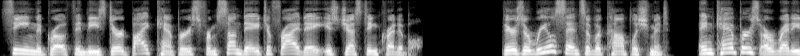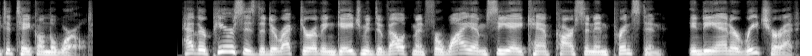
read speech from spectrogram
Seeing the growth in these dirt bike campers from Sunday to Friday is just incredible. There's a real sense of accomplishment, and campers are ready to take on the world. Heather Pierce is the Director of Engagement Development for YMCA Camp Carson in Princeton, Indiana. Reach her at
